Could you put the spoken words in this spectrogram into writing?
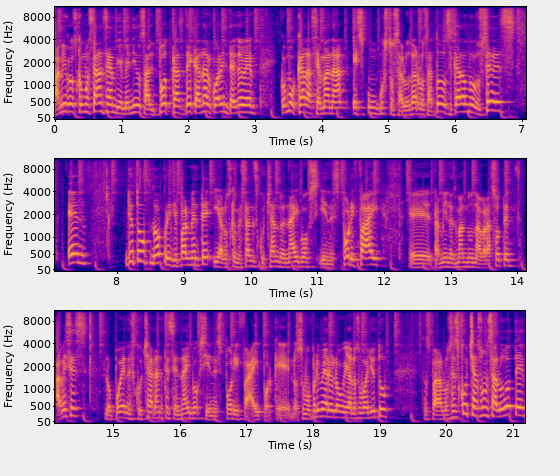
Amigos, ¿cómo están? Sean bienvenidos al podcast de Canal 49. Como cada semana, es un gusto saludarlos a todos y cada uno de ustedes en YouTube, ¿no? Principalmente, y a los que me están escuchando en iBox y en Spotify, eh, también les mando un abrazote. A veces lo pueden escuchar antes en iBox y en Spotify porque lo subo primero y luego ya lo subo a YouTube. Entonces, para los escuchas, un saludote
